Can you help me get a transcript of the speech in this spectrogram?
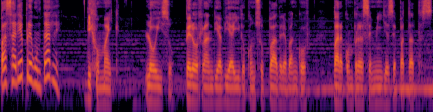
pasaré a preguntarle, dijo Mike. Lo hizo, pero Randy había ido con su padre a Bangor para comprar semillas de patatas,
